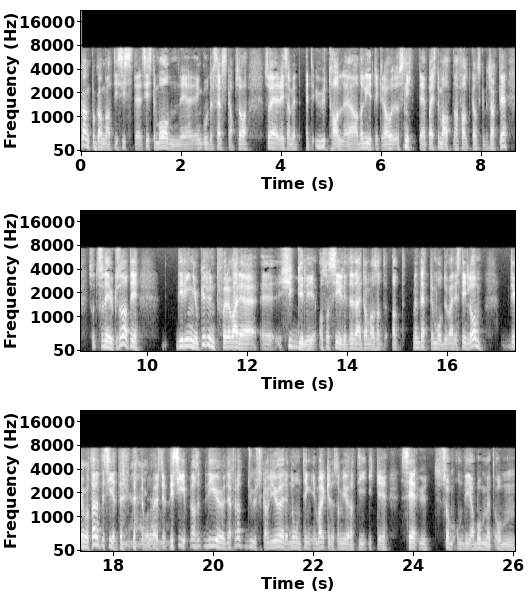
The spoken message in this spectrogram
gang på gang at de siste, siste månedene i en god del selskap, så, så er det liksom et, et utall eh, analytikere, og snittet på estimatene har falt ganske betraktelig. Så, så det er jo ikke sånn at de, de ringer jo ikke rundt for å være eh, hyggelig, og så sier de til deg, Thomas, at, at men dette må du være stille om. Det kan godt være at de sier at det, dette må du være stille De, sier, altså, de gjør det for at du skal gjøre noen ting i markedet som gjør at de ikke ser ut som om de har bommet om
